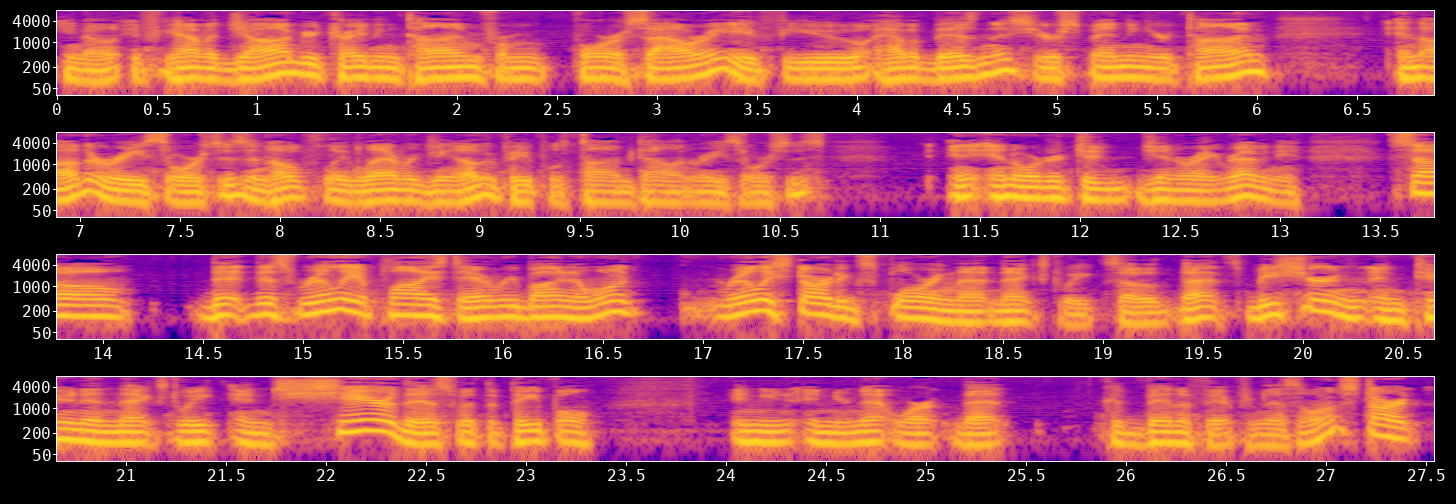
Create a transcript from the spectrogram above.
you know, if you have a job, you're trading time from, for a salary. If you have a business, you're spending your time and other resources and hopefully leveraging other people's time, talent, resources in, in order to generate revenue. So th- this really applies to everybody. I want to really start exploring that next week. So that's be sure and, and tune in next week and share this with the people in you, in your network that could benefit from this. I want to start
